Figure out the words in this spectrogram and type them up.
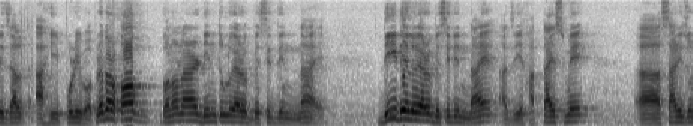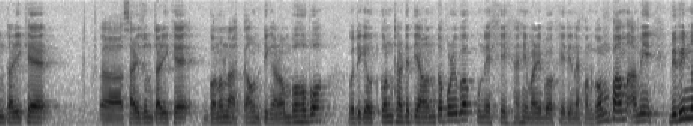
ৰিজাল্ট আহি পৰিব। প্ৰিয় দৰ্শক গণনাৰ দিনটোলৈ আৰু বেছি দিন নাই। ডি ডেলৈ আৰু বেছি দিন নাই। আজি সাতাইছ মে' চাৰি জুন তাৰিখে চাৰি জুন তাৰিখে গণনা কাউণ্টিং আৰম্ভ হ'ব। গতিকে উৎকণ্ঠাৰ তেতিয়া অন্ত পৰিব। কোনে সেই হাঁহি মাৰিব সেইদিনাখন গম পাম। আমি বিভিন্ন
